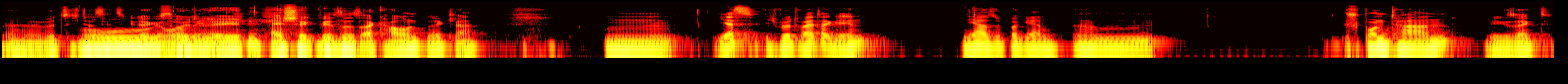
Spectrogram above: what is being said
äh, wird sich das jetzt Oh, wieder geholt. sorry. Hey, Hashtag Business Account, ne, klar. Mm, yes, ich würde weitergehen. Ja, super gern. Ähm, spontan, wie gesagt,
